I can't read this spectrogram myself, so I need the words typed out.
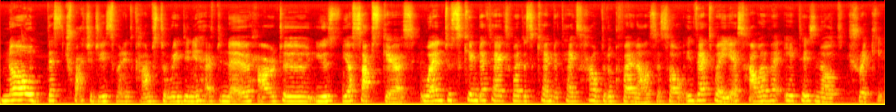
know the strategies when it comes to reading. You have to know how to use your sub skills, when to skim the text, where to skim the text, how to look for an answer. So in that way, yes. However, it is not tricky.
